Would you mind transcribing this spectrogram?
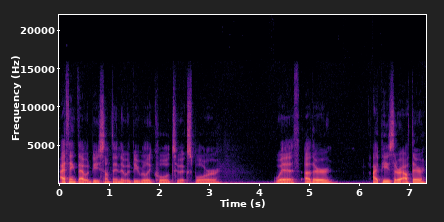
I think that would be something that would be really cool to explore with other IPs that are out there.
